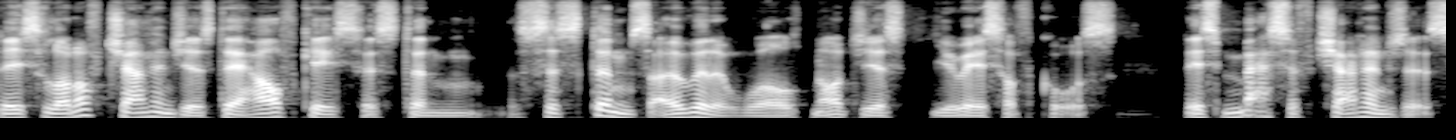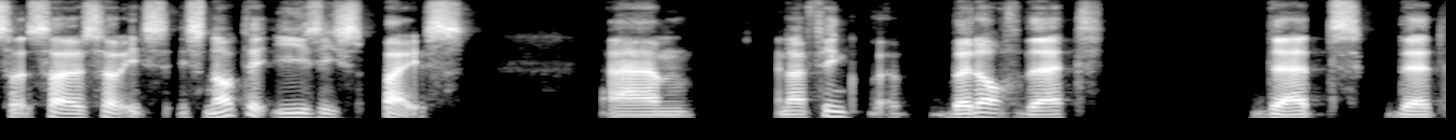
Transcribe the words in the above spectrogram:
there's a lot of challenges. The healthcare system, systems over the world, not just US, of course. There's massive challenges. So, so, so it's it's not the easy space. Um, and I think a bit of that, that that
